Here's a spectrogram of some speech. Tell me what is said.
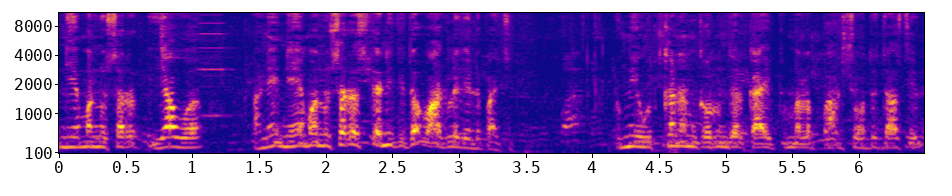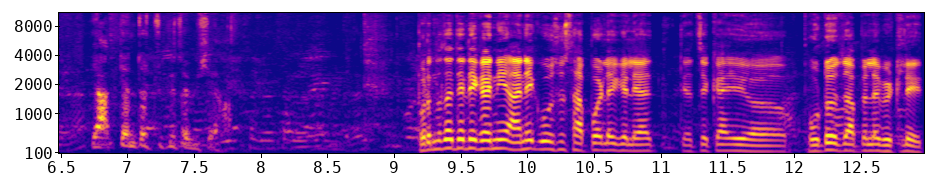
नियमानुसार यावं आणि नियमानुसारच त्यांनी तिथं वागलं गेलं पाहिजे. तुम्ही उत्खनन करून जर काय तुम्हाला पाठ शोधायचं असेल हे अत्यंत चुकीचा विषय हा. परंतु त्या ठिकाणी अनेक वस्तू सापडल्या गेल्या आहेत. त्याचे काही फोटोज आपल्याला भेटलेत.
